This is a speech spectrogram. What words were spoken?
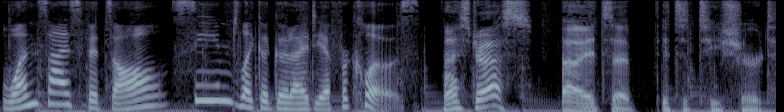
One size fits all seemed like a good idea for clothes Nice dress. Uh, it's a it's a t-shirt.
